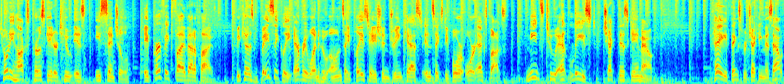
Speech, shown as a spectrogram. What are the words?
Tony Hawk's Pro Skater 2 is essential, a perfect 5 out of 5. Because basically everyone who owns a PlayStation, Dreamcast, N64, or Xbox needs to at least check this game out. Hey, thanks for checking this out.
